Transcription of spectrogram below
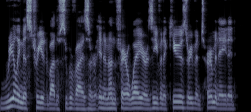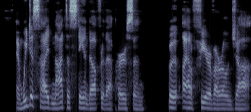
really mistreated by the supervisor in an unfair way or is even accused or even terminated. And we decide not to stand up for that person, but out of fear of our own job.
